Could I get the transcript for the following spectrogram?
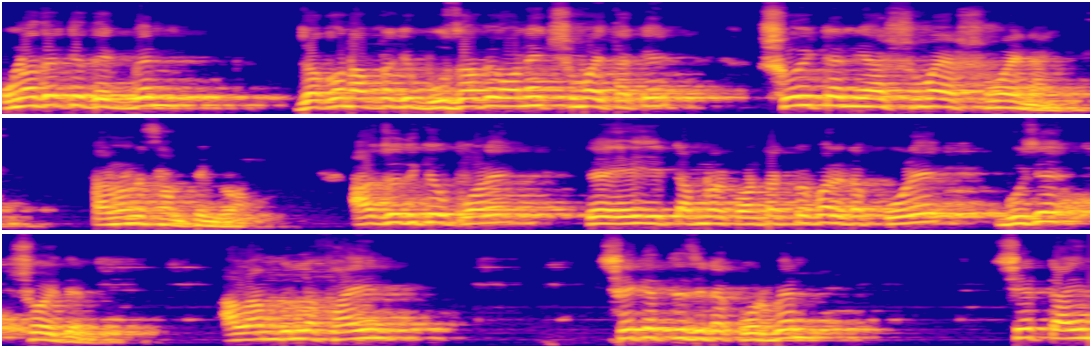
ওনাদেরকে দেখবেন যখন আপনাকে বুঝাবে অনেক সময় থাকে, সইটা নেওয়ার সময় আর সময় নাই, তার মানে সামথিং রং আর যদি কেউ পড়ে যে এই এটা আপনার কন্ট্যাক্ট পেপার এটা পড়ে বুঝে সই দেন। আলহামদুলিল্লাহ ফাইন সেক্ষেত্রে যেটা করবেন সে টাইম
